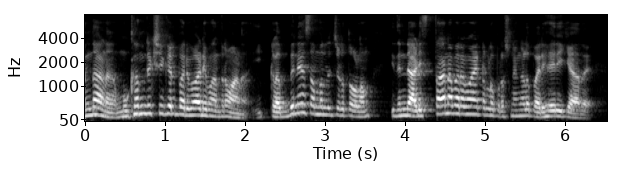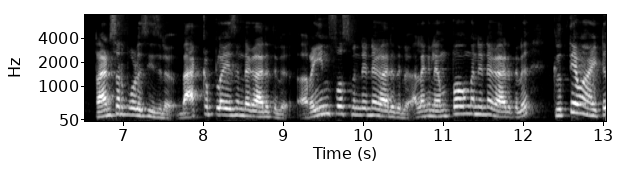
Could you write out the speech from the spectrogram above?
എന്താണ്? മുഖം രക്ഷിക്കൽ പരിപാടി മാത്രമാണ്. ഈ ക്ലബിനെ സംബന്ധിച്ചിടത്തോളം ഇതിന്റെ അടിസ്ഥാനപരമായിട്ടുള്ള പ്രശ്നങ്ങൾ പരിഹരിക്കാതെ ട്രാൻസ്ഫർ പോളിസീസിൽ ബാക്കപ്പ് പ്ലേയേഴ്സിന്റെ കാര്യത്തിൽ റീഇൻഫോഴ്സ്മെന്റിന്റെ കാര്യത്തിൽ അല്ലെങ്കിൽ എംപവർമെന്റിന്റെ കാര്യത്തിൽ കൃത്യമായിട്ട്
